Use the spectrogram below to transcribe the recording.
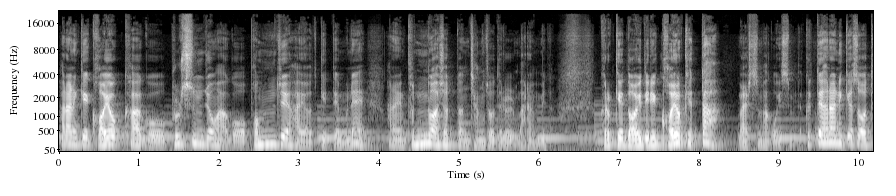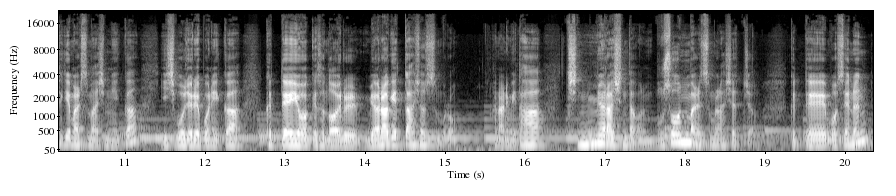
하나님께 거역하고 불순종하고 범죄하였기 때문에 하나님 분노하셨던 장소들을 말합니다. 그렇게 너희들이 거역했다 말씀하고 있습니다. 그때 하나님께서 어떻게 말씀하십니까? 25절에 보니까 그때 여호와께서 너희를 멸하겠다 하셨으므로 하나님이 다 진멸하신다고는 무서운 말씀을 하셨죠. 그때 모세는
